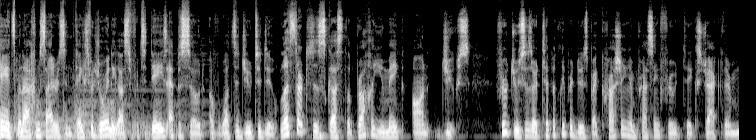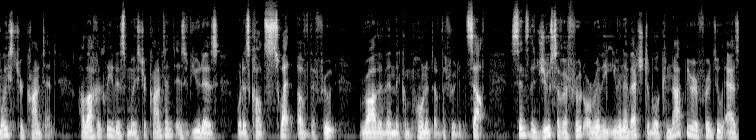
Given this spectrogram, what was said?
Hey, it's Menachem Siderson. Thanks for joining us for today's episode of What's a Jew to Do. Let's start to discuss the bracha you make on juice. Fruit juices are typically produced by crushing and pressing fruit to extract their moisture content. Halachically, this moisture content is viewed as what is called sweat of the fruit rather than the component of the fruit itself. Since the juice of a fruit or really even a vegetable cannot be referred to as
